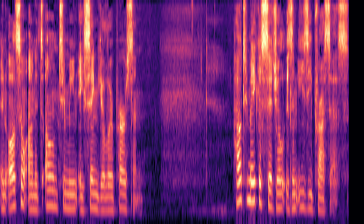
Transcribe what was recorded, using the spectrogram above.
and also on its own to mean a singular person. How to make a sigil is an easy process.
